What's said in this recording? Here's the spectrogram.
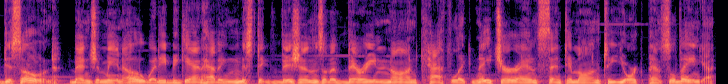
disowned Benjamino when he began having mystic visions of a very non-Catholic nature and sent him on to York, Pennsylvania,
